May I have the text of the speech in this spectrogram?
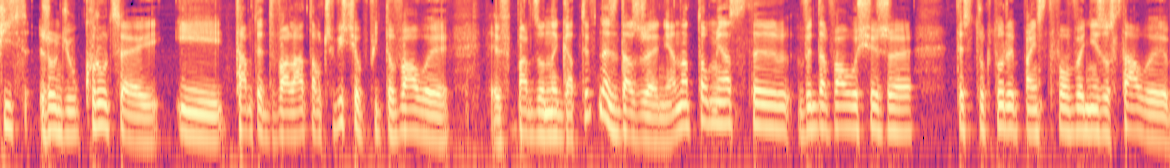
PiS rządził krócej i tamte dwa lata oczywiście obfitowały w bardzo negatywne zdarzenia, natomiast y, wydawało się, że te struktury państwowe nie zostały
